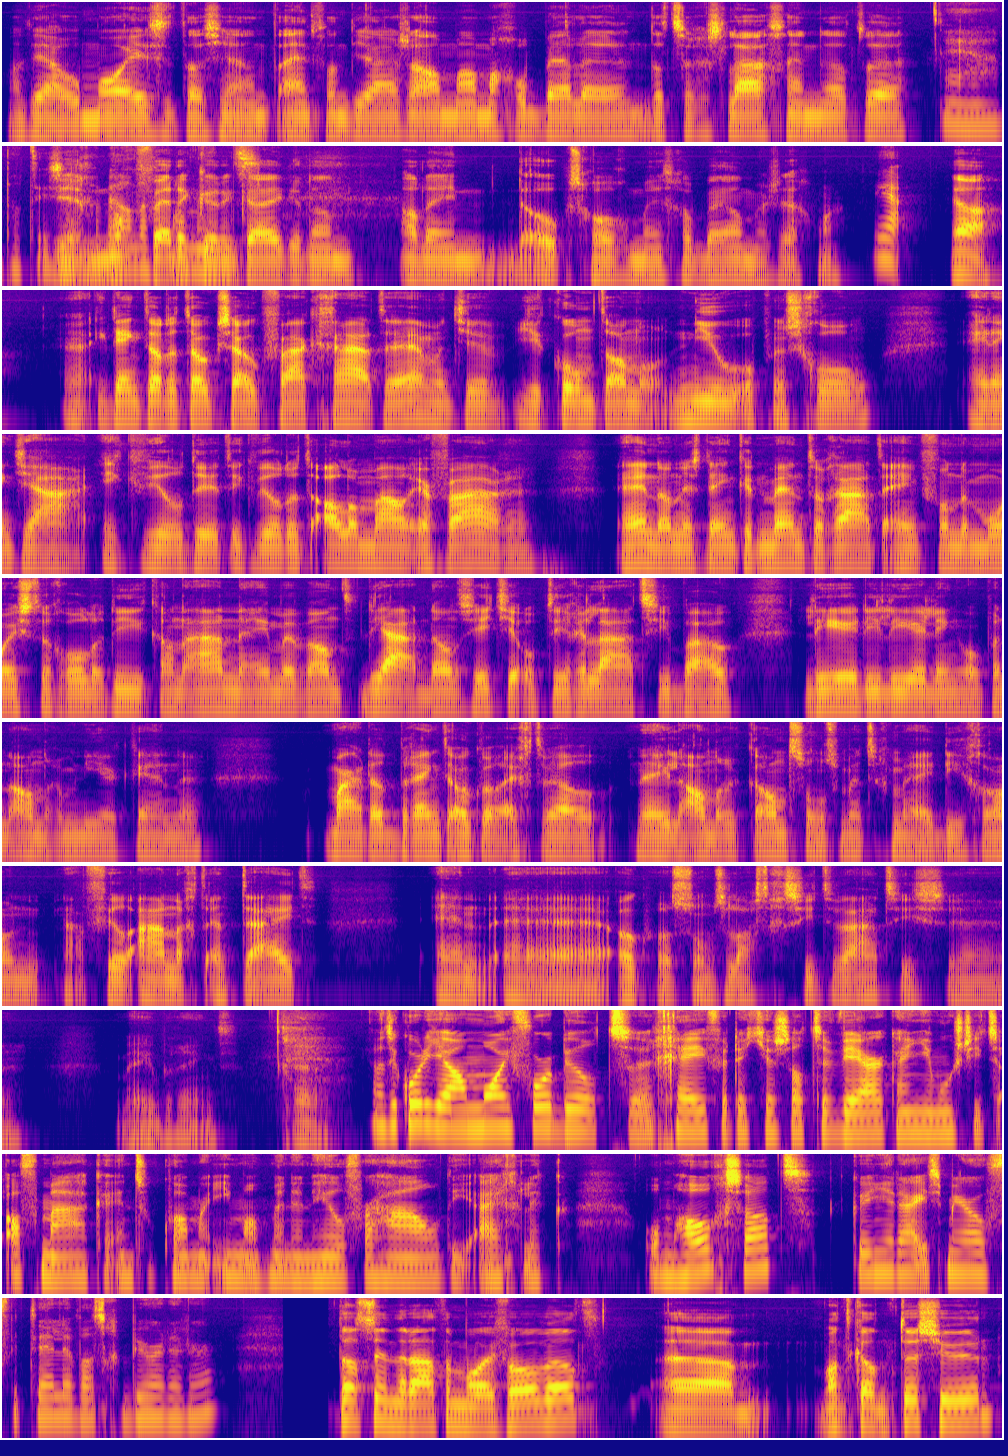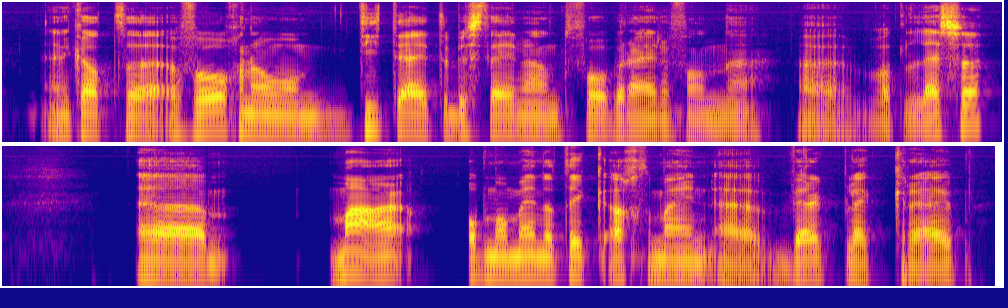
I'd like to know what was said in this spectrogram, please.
Want ja, hoe mooi is het als je aan het eind van het jaar ze allemaal mag opbellen dat ze geslaagd zijn en dat we Ja, dat is ja, een nog verder moment. kunnen kijken dan alleen de open schoolgemeenschap bij Elmer, zeg maar. Ja. Ja, Ja, ik denk dat het ook zo ook vaak gaat, hè? want je, je komt dan nieuw op een school en je denkt, ja, ik wil dit, ik wil dit allemaal ervaren. En dan is denk ik het mentoraat een van de mooiste rollen die je kan aannemen, want ja, dan zit je op die relatiebouw, leer die leerlingen op een andere manier kennen. Maar dat brengt ook wel echt wel een hele andere kant soms met zich mee, die gewoon nou, veel aandacht en tijd en eh, ook wel soms lastige situaties eh, meebrengt. Ja. Want ik hoorde jou een mooi voorbeeld eh, geven dat je zat te werken en je moest iets afmaken. En toen kwam er iemand met een heel verhaal die eigenlijk omhoog zat. Kun je daar iets meer over vertellen? Wat gebeurde er? Dat is inderdaad een mooi voorbeeld. Ehm, want ik had een tussenuur en ik had eh, voorgenomen om die tijd te besteden aan het voorbereiden van eh, eh, wat lessen. Ehm, maar op het moment dat ik achter mijn werkplek kruip,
